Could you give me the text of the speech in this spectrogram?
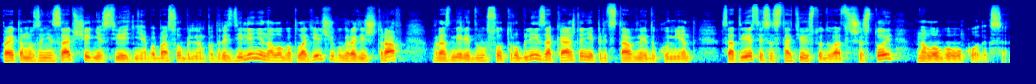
Поэтому за несообщение сведений об обособленном подразделении налогоплательщику грозит штраф в размере 200 рублей за каждый непредставленный документ в соответствии со статьей 126 Налогового кодекса.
